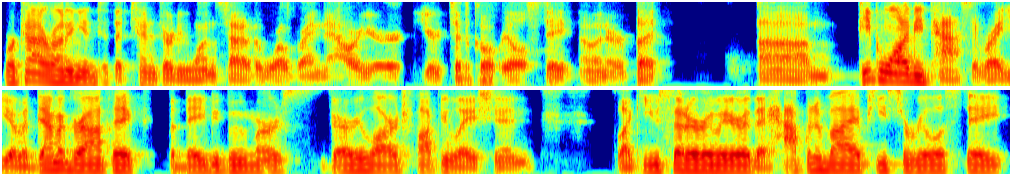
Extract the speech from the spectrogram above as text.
We're kind of running into the 1031 side of the world right now, or your your typical real estate owner, but um, people want to be passive, right? You have a demographic, the baby boomers, very large population. Like you said earlier, they happen to buy a piece of real estate.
